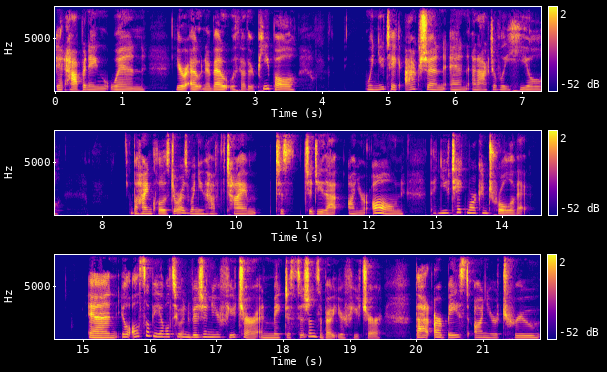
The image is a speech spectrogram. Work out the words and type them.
it happening when you're out and about with other people when you take action and, and actively heal behind closed doors when you have the time to to do that on your own then you take more control of it. And you'll also be able to envision your future and make decisions about your future that are based on your true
